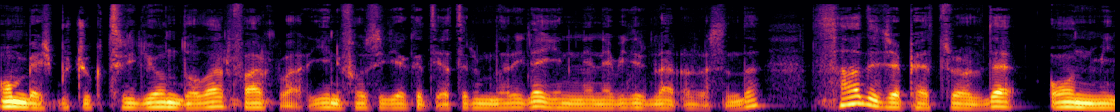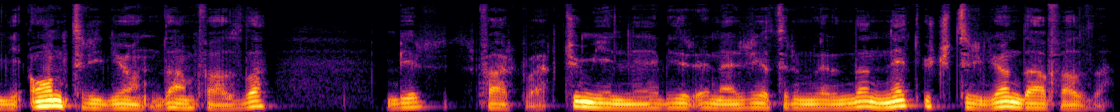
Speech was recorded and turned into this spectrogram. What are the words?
15,5 trilyon dolar fark var. Yeni fosil yakıt yatırımlarıyla yenilenebilirler arasında. Sadece petrolde 10, milyon, 10 trilyondan fazla bir fark var. Tüm yenilenebilir enerji yatırımlarından net 3 trilyon daha fazla.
